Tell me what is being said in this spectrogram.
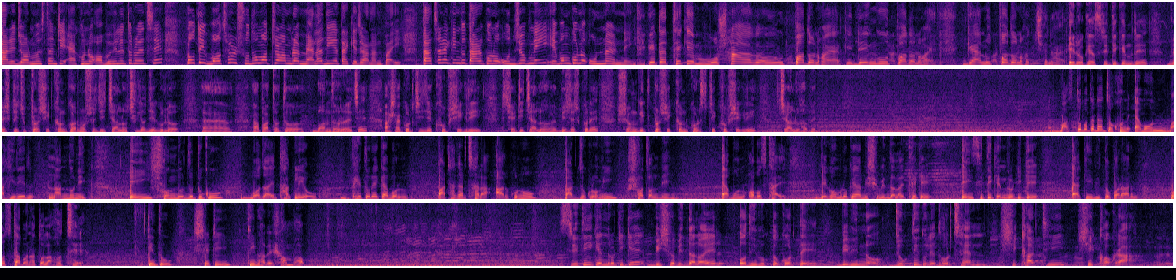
তার এই জন্মস্থানটি এখনও অবহেলিত রয়েছে। প্রতি বছর শুধুমাত্র আমরা মেলা দিয়ে তাকে জানান পাই। তাছাড়া কিন্তু তার কোনো উদ্যোগ নেই এবং কোনো উন্নয়ন নেই। এটা থেকে মশা উৎপাদন হয় আর কি ডেঙ্গু উৎপাদন হয় জ্ঞান উৎপাদন হচ্ছে না এই রোকেয়া স্মৃতিকেন্দ্রে বেশ কিছু প্রশিক্ষণ কর্মসূচি চালু ছিল যেগুলো আপাতত বন্ধ রয়েছে। আশা করছি যে খুব শীঘ্রই সেটি চালু হবে। বিশেষ করে সংগীত প্রশিক্ষণ কোর্সটি খুব শীঘ্রই চালু হবে। বাস্তবতাটা যখন এমন বাহিরের নান্দনিক, এই সৌন্দর্যটুকু বজায় থাকলেও ভেতরে কেবল পাঠাগার ছাড়া আর কোনো কার্যক্রমই সচল নেই। এমন অবস্থায় বেগম রোকেয়া বিশ্ববিদ্যালয় থেকে এই স্মৃতিকেন্দ্রটিকে একীভূত করার প্রস্তাবনা তোলা হচ্ছে। কিন্তু সেটি কীভাবে সম্ভব? স্মৃতি কেন্দ্রটিকে বিশ্ববিদ্যালয়ের অধিভুক্ত করতে বিভিন্ন যুক্তি তুলে ধরছেন শিক্ষার্থী শিক্ষকরা।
